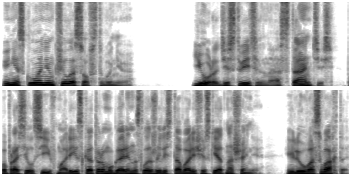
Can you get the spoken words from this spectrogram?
и не склонен к философствованию. «Юра, действительно, останьтесь», — попросил Сиев Мари, с которым у Гарина сложились товарищеские отношения. «Или у вас вахта?»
